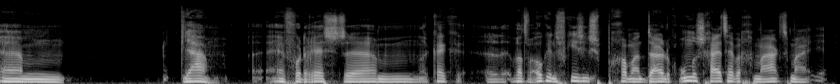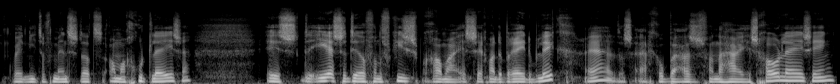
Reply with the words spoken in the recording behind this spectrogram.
Um, ja, en voor de rest, um, kijk, uh, wat we ook in het verkiezingsprogramma duidelijk onderscheid hebben gemaakt, maar ik weet niet of mensen dat allemaal goed lezen. Is de eerste deel van het verkiezingsprogramma is zeg maar de brede blik. Hè? Dat is eigenlijk op basis van de HJ-schoollezing.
